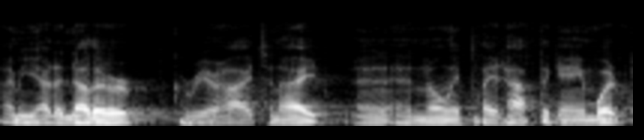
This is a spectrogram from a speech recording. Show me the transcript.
I mean, you had another career high tonight and, and only played half the game. What,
